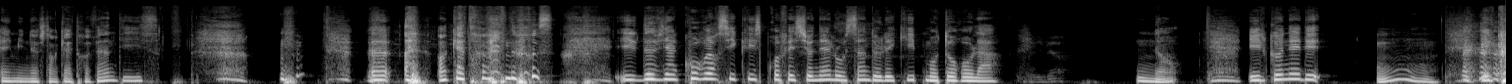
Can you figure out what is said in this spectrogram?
et 1990. Euh, en 92, il devient coureur cycliste professionnel au sein de l'équipe Motorola. Non. Il connaît des... Mmh. Il co-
